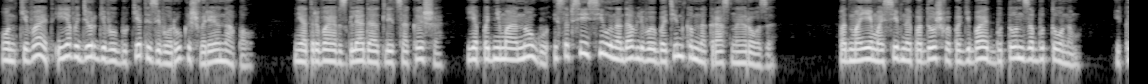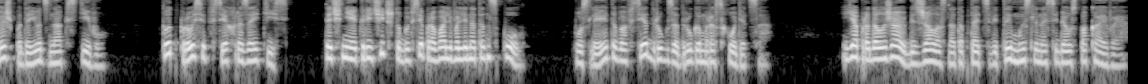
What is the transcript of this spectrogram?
Он кивает, и я выдергиваю букет из его рук и швыряю на пол. Не отрывая взгляда от лица Кэша, я поднимаю ногу и со всей силы надавливаю ботинком на красные розы. Под моей массивной подошвой погибает бутон за бутоном, и Кэш подает знак Стиву. Тот просит всех разойтись. Точнее, кричит, чтобы все проваливали на танцпол. После этого все друг за другом расходятся. Я продолжаю безжалостно топтать цветы, мысленно себя успокаивая.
